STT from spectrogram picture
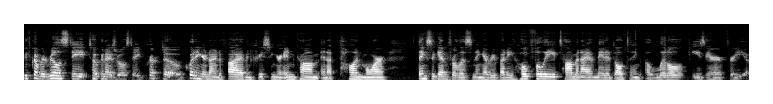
We've covered real estate, tokenized real estate, crypto, quitting your nine to five, increasing your income, and a ton more. Thanks again for listening, everybody. Hopefully, Tom and I have made adulting a little easier for you.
